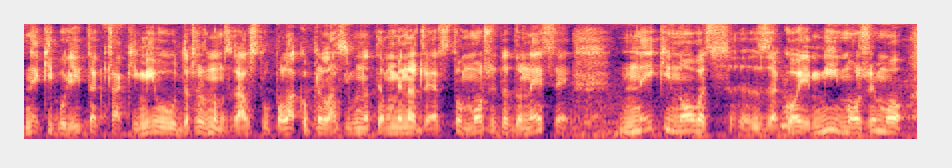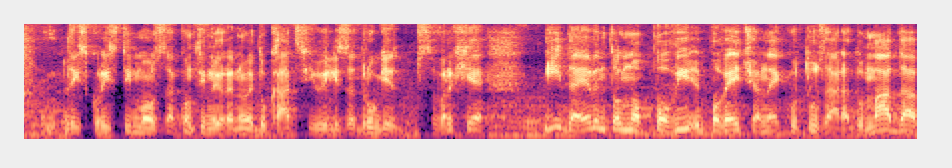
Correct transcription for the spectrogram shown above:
neki boljitak, čak i mi u državnom zdravstvu zdravstvu polako prelazimo na to menadžerstvo, može da donese neki novac za koje mi možemo da iskoristimo za kontinuiranu edukaciju ili za druge svrhe i da eventualno povi, poveća neku tu zaradu. Mada,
